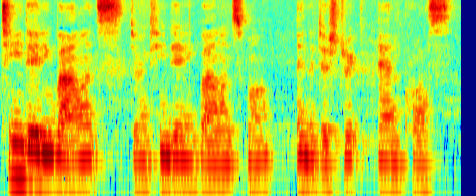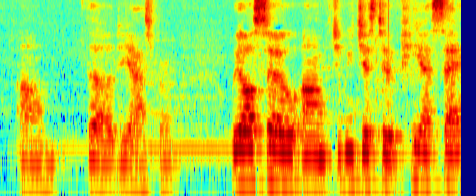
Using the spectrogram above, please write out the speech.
teen dating violence during Teen Dating Violence Month in the district and across um, the diaspora. We also, um, we just did a PSA,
